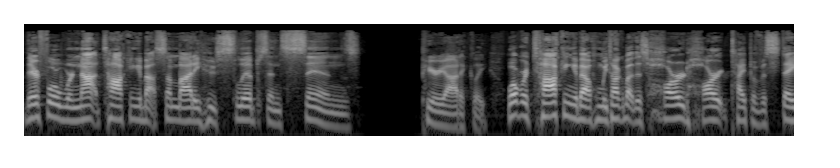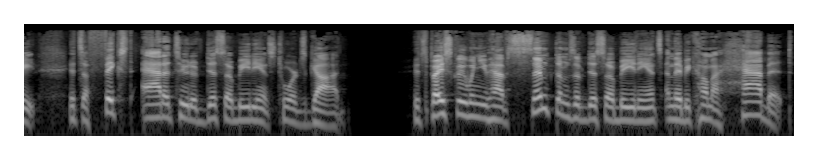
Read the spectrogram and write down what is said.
Therefore, we're not talking about somebody who slips and sins periodically. What we're talking about when we talk about this hard heart type of a state, it's a fixed attitude of disobedience towards God. It's basically when you have symptoms of disobedience and they become a habit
